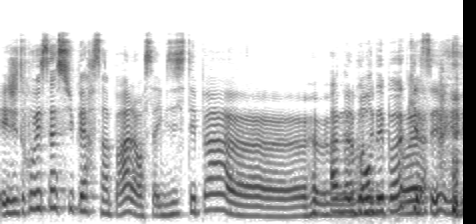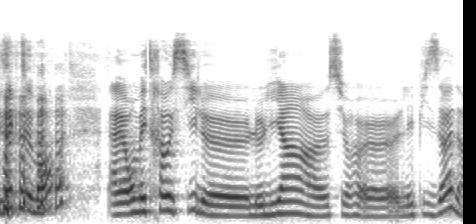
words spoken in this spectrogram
Et j'ai trouvé ça super sympa. Alors, ça n'existait pas euh, à notre grande époque. exactement. Euh, on mettra aussi le, lien euh, sur euh, l'épisode.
